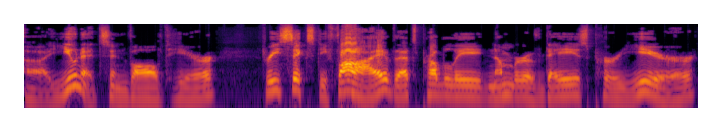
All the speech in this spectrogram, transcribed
uh, units involved here, 365, that's probably number of days per year.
